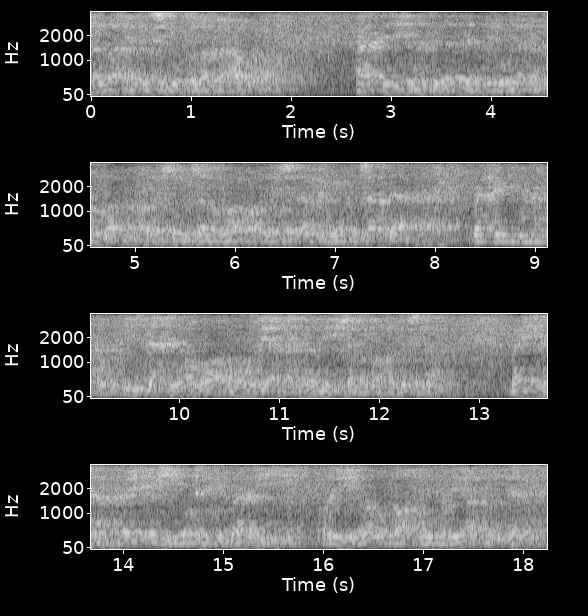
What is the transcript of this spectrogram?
itulah yang disebut telaga Haud Hadirin hadirat yang dimuliakan Allah Rasul Sallallahu Alaihi Wasallam juga bersabda Bagaimana indahnya Allah memuliakan Nabi Sallallahu Alaihi Wasallam? Baina baiki wa mibali Ri rawdah min jannah.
